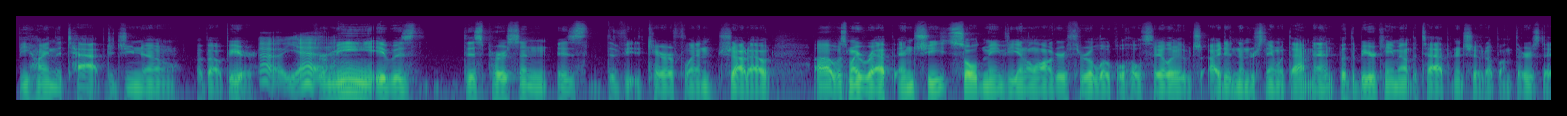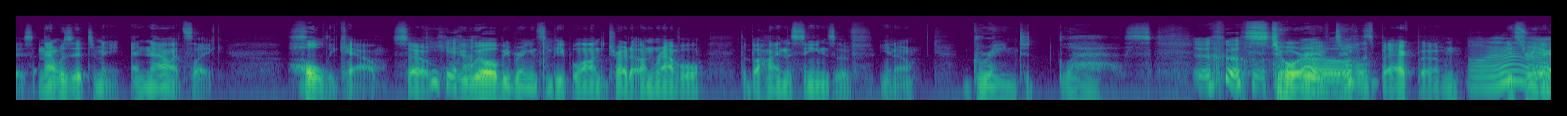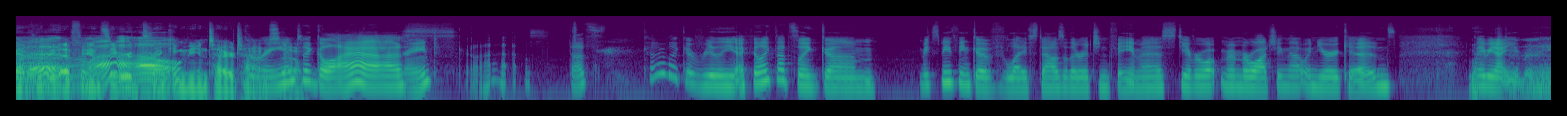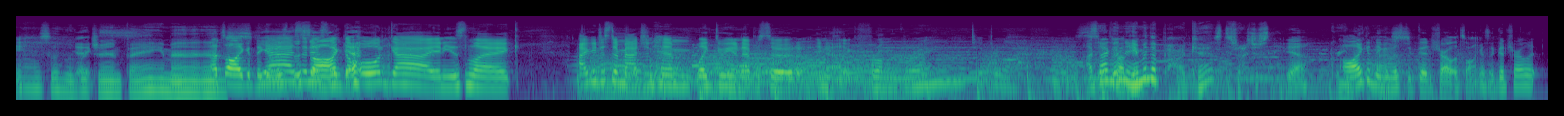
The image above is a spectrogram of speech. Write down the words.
behind the tap did you know about beer? Oh yeah. For me, it was this person is the v- Kara Flynn, shout out, uh, was my rep, and she sold me Vienna Lager through a local wholesaler, which I didn't understand what that meant. But the beer came out the tap and it showed up on Thursdays, and that was it to me. And now it's like, holy cow! So we will be bringing some people on to try to unravel the behind the scenes of you know, grain to glass story Whoa. of Devil's Backbone. It's really not it going to be that fancy. We're drinking the entire time. Grain so. to glass. Grain to glass. That's kind of like a really. I feel like that's like um makes me think of lifestyles of the rich and famous. Do you ever wa- remember watching that when you were kids? Maybe not you, Brittany. Lifestyles of the rich and famous. That's all I could think yes, of is and the it's song. like the old guy, and he's like, I could just imagine him like doing an episode, and he's like, from grain to glass. I'm Is that talking the about name the- of the podcast? Did I just name yeah. Green All I can think of Glass? is the Good Charlotte song. Is it Good Charlotte?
